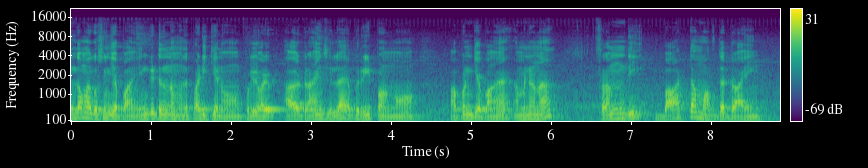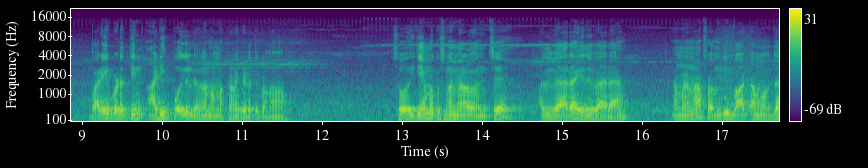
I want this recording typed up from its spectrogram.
இந்த மாதிரி கொஸ்டின் கேட்பாங்க. எங்கிட்டேருந்து நம்ம வந்து படிக்கணும்? புரியல வரை ட்ராயிங்ஸ் இல்லை எப்படி ரீட் பண்ணணும்? அப்படின்னு கேட்பாங்க. நம்ம என்னென்னா from the bottom of the drawing வரைபடத்தின் அடிப்பகுதியில் இருந்தால் நம்ம கணக்கு எடுத்துக்கணும் ஸோ இதே மாதிரி கொஸ்டின் தான் மேலே வந்துச்சு. அது வேறு இது வேறு. நம்ம என்னென்னா from the bottom of the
